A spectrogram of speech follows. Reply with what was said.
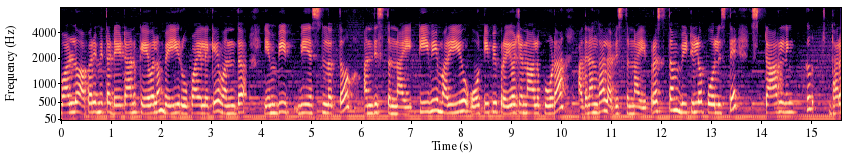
వాళ్ళు అపరిమిత డేటాను కేవలం వెయ్యి రూపాయలకే వంద ఎంబీబీఎస్లతో అందిస్తున్నాయి. టీవీ మరియు ఓటీపీ ప్రయోజనాలు కూడా అదనంగా లభిస్తున్నాయి. ప్రస్తుతం వీటిలో పోలిస్తే స్టార్లింక్ ధర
